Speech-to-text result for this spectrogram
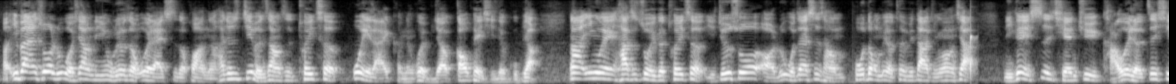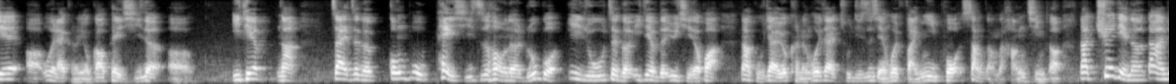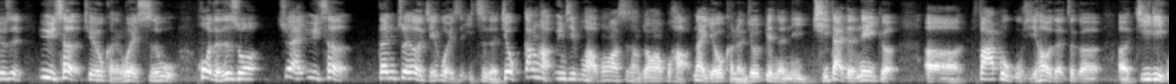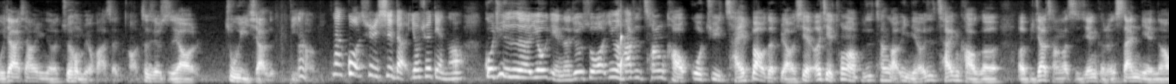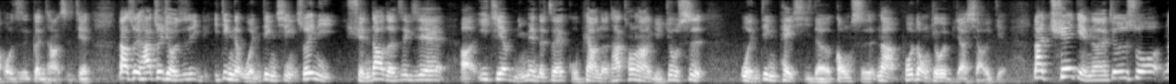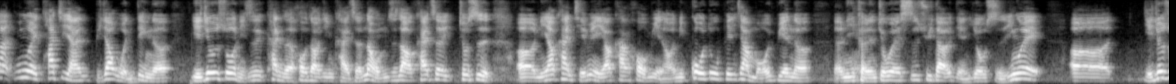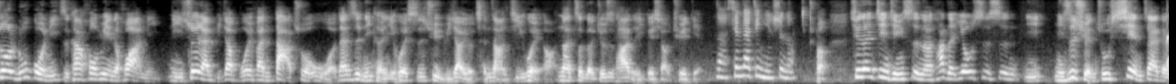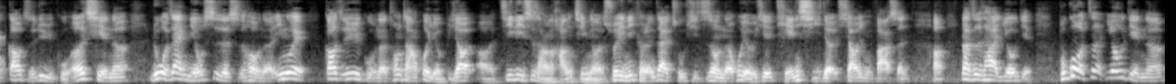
啊，一般来说，如果像零五六这种未来式的话呢，它就是基本上是推测未来可能会比较高配息的股票。那因为它是做一个推测，也就是说，哦，如果在市场波动没有特别大的情况下，你可以事前去卡位了这些呃未来可能有高配息的呃 ETF。那在这个公布配息之后呢，如果一如这个 ETF 的预期的话，那股价有可能会在除息之前会反映一波上涨的行情啊。那缺点呢，当然就是预测就有可能会失误，或者是说虽然预测跟最后的结果也是一致的，就刚好运气不好碰到市场状况不好，那也有可能就变成你期待的那个呃发布股息后的这个呃激励股价效应呢，最后没有发生啊。这就是要。注意一下的地方。那过去式的优缺点呢？过去式的优点呢，就是说，因为它是参考过去财报的表现，而且通常不是参考一年，而是参考个呃比较长的时间，可能三年啊，或者是更长时间。那所以它追求就是一定的稳定性。所以你选到的这些啊 ETF 里面的这些股票呢，它通常也就是稳定配息的公司，那波动就会比较小一点。那缺点呢，就是说，那因为它既然比较稳定呢，也就是说你是看着后照镜开车，那我们知道开车就是呃你要看前面也要看后面哦，你过度偏向某一边呢，呃你可能就会失去到一点优势，因为呃。也就是说，如果你只看后面的话，你你虽然比较不会犯大错误哦，但是你可能也会失去比较有成长的机会啊。那这个就是它的一个小缺点。那现在进行式呢？啊，现在进行式呢，它的优势是你你是选出现在的高值率股，而且呢，如果在牛市的时候呢，因为高值率股呢通常会有比较呃激励市场的行情啊，所以你可能在除息之后呢，会有一些填息的效应发生啊。那这是它的优点。不过这优点呢？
